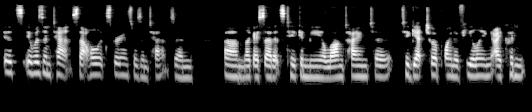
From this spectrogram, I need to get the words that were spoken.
it's it was intense. That whole experience was intense, and um, like I said, it's taken me a long time to to get to a point of healing. I couldn't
